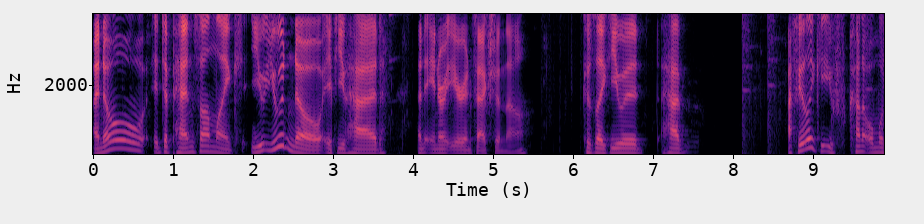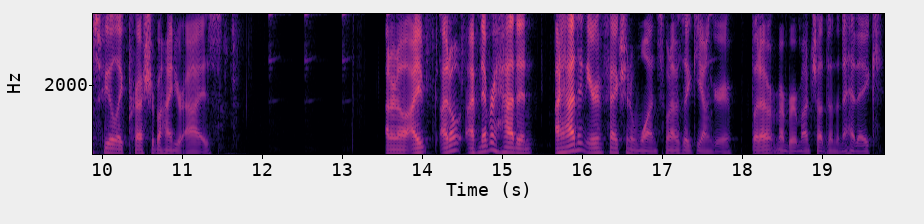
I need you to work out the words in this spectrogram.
I know it depends on like you you would know if you had an inner ear infection though. Cuz like you would have I feel like you kind of almost feel like pressure behind your eyes. I don't know. I I don't I've never had an I had an ear infection once when I was like younger, but I don't remember much other than a headache.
